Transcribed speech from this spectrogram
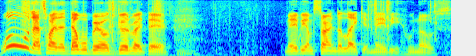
Woo! That's why that double barrel's good right there. Maybe I'm starting to like it. Maybe. Who knows?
